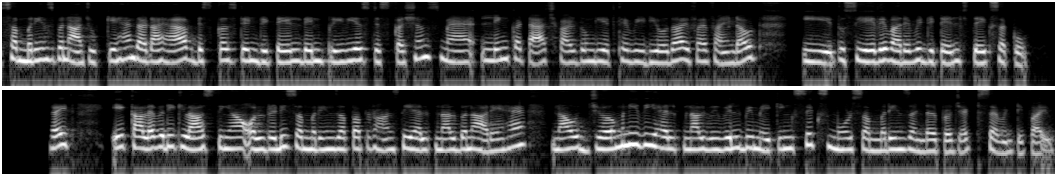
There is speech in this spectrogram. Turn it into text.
ਸਬਮਰੀਨਸ ਬਣਾ ਚੁੱਕੇ ਹਾਂ that i have discussed in detailed in previous discussions ਮੈਂ ਲਿੰਕ ਅਟੈਚ ਕਰ ਦੂੰਗੀ ਇੱਥੇ ਵੀਡੀਓ ਦਾ if i find out ਕਿ ਤੁਸੀਂ ਇਹਦੇ ਬਾਰੇ ਵੀ ਡਿਟੇਲ ਚ ਦੇਖ ਸਕੋ ਰਾਈਟ ਇਹ ਕਾਲਾਵਰੀ ਕਲਾਸ ਦੀਆਂ ਆਲਰੇਡੀ ਸਬਮਰੀਨਸ ਆਪਾਂ ਫਰਾਂਸ ਦੀ ਹੈਲਪ ਨਾਲ ਬਣਾ ਰਹੇ ਹਾਂ ਨਾਓ ਜਰਮਨੀ ਦੀ ਹੈਲਪ ਨਾਲ we will be making 6 more submarines under project 75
